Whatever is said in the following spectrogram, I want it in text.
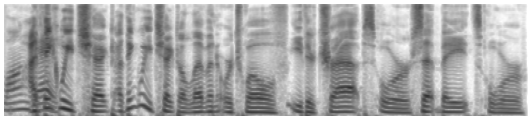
Long day. I think we checked. I think we checked eleven or twelve either traps or set baits or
